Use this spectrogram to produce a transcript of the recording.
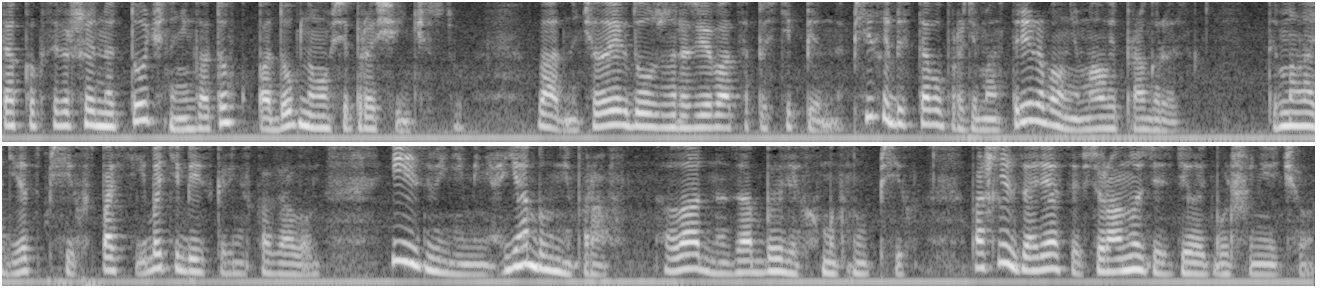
так как совершенно точно не готов к подобному всепрощенчеству. Ладно, человек должен развиваться постепенно. Псих и без того продемонстрировал немалый прогресс. «Ты молодец, псих, спасибо тебе», — искренне сказал он. «И извини меня, я был неправ». «Ладно, забыли», — хмыкнул псих пошли за рясой, все равно здесь делать больше нечего.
